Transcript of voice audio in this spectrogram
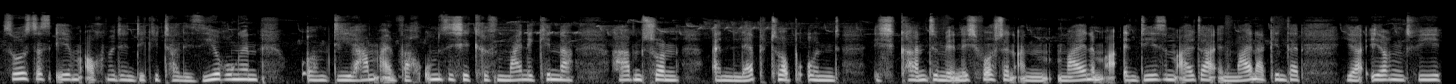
so ist das eben auch mit den Digitalisierungen die haben einfach um sich gegriffen. Meine Kinder haben schon einen Laptop und ich könnte mir nicht vorstellen, an meinem, in diesem Alter, in meiner Kindheit, ja irgendwie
